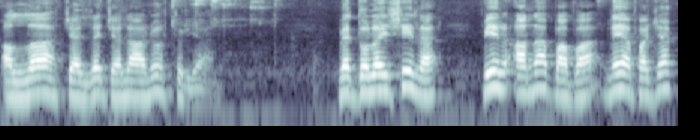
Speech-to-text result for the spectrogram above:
Allah Celle Celaluh'tur yani. Ve dolayısıyla bir ana baba ne yapacak?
